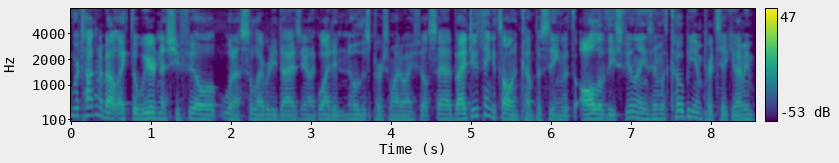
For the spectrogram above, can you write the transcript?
we're talking about like the weirdness you feel when a celebrity dies. And you're like, well, I didn't know this person. Why do I feel sad? But I do think it's all encompassing with all of these feelings, and with Kobe in particular. I mean,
